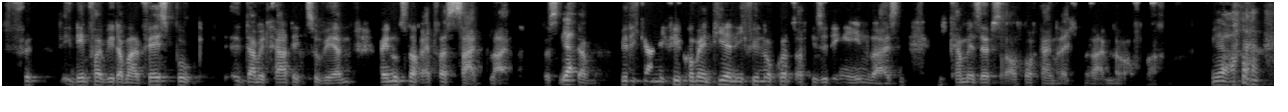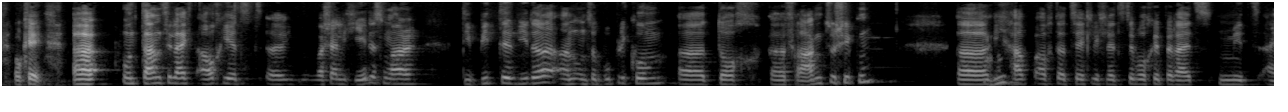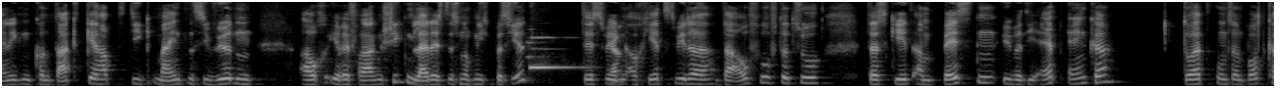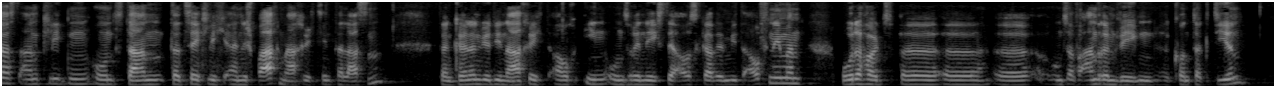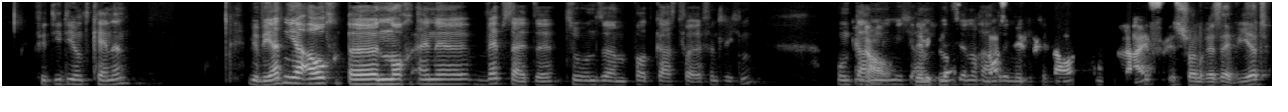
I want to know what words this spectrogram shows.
in dem Fall wieder mal Facebook, äh, damit fertig zu werden, wenn uns noch etwas Zeit bleibt. Das, ja. Da will ich gar nicht viel kommentieren. Ich will nur kurz auf diese Dinge hinweisen. Ich kann mir selbst auch noch keinen rechten Reim darauf machen. Ja, okay. Äh, und dann vielleicht auch jetzt äh, wahrscheinlich jedes Mal die Bitte wieder an unser Publikum, äh, doch Fragen zu schicken. Mhm. Ich habe auch tatsächlich letzte Woche bereits mit einigen Kontakt gehabt, die meinten, sie würden auch ihre Fragen schicken. Leider ist das noch nicht passiert. Deswegen ja. auch jetzt wieder der Aufruf dazu. Das geht am besten über die App Anchor. Dort unseren Podcast anklicken und dann tatsächlich eine Sprachnachricht hinterlassen. Dann können wir die Nachricht auch in unsere nächste Ausgabe mit aufnehmen oder halt äh, äh, uns auf anderen Wegen kontaktieren. Für die, die uns kennen. Wir werden ja auch äh, noch eine Webseite zu unserem Podcast veröffentlichen. Und dann genau. nehme ich an, wird es ja noch andere Möglichkeiten. Live ist schon reserviert,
